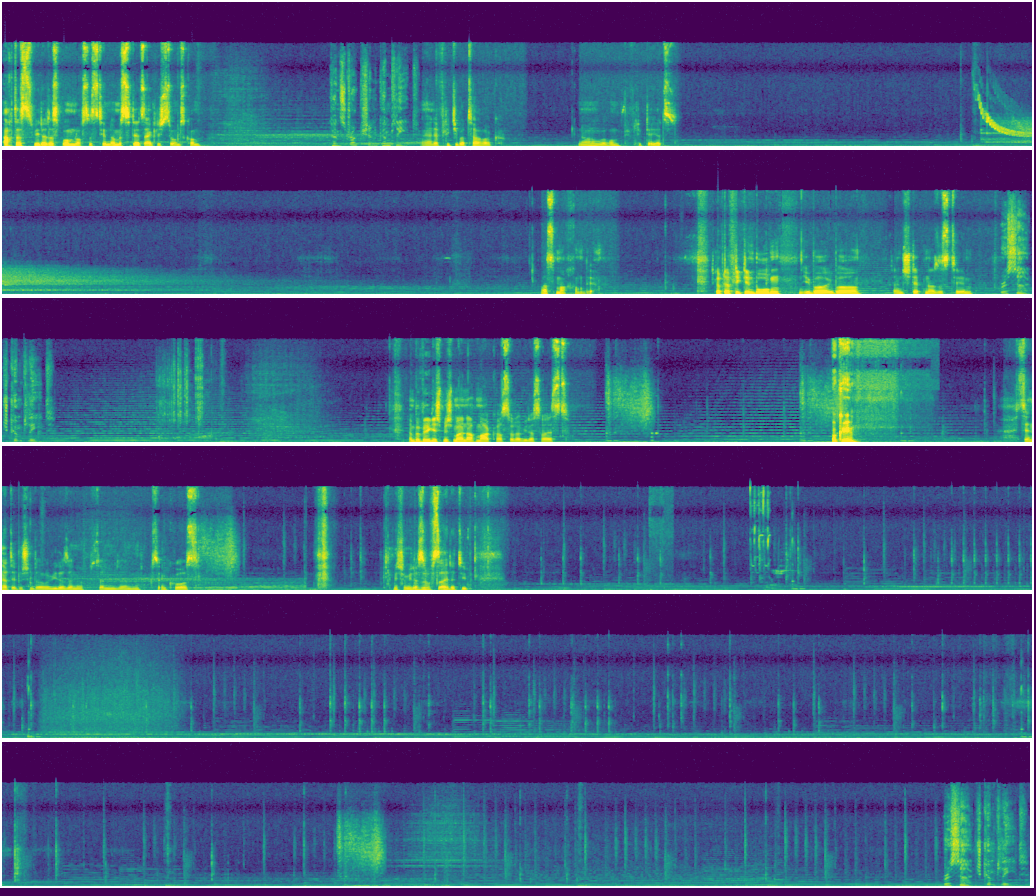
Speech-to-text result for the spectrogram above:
Ach, das ist wieder das Wurmloch-System. Da müsste der jetzt eigentlich zu uns kommen. Construction complete. Ja, der fliegt über Tarak. Keine Ahnung warum. Wie fliegt der jetzt? Was machen der? Ich glaube, der fliegt den Bogen über, über sein Steppner-System. Research complete. Dann bewege ich mich mal nach Markas oder wie das heißt. Okay. Jetzt ändert er bestimmt aber wieder seine, seinen, seinen, seinen Kurs. Geht mich schon wieder so aufs Ei, der Typ. Research complete.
